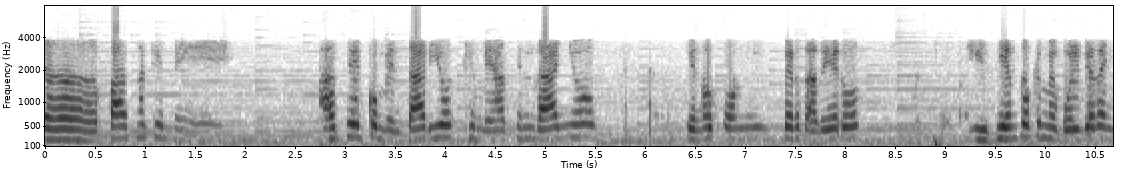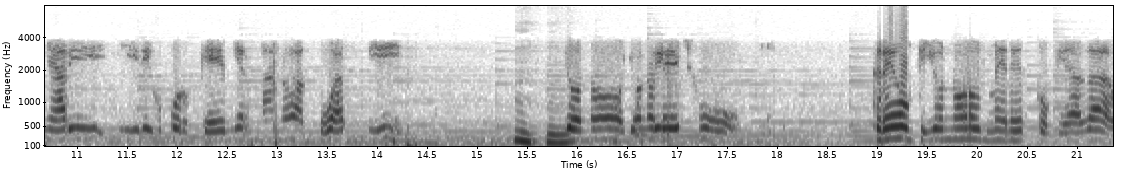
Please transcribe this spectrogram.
ah, pasa que me hace comentarios que me hacen daño, que no son verdaderos y siento que me vuelve a dañar y, y digo, ¿por qué mi hermano actúa así? Yo no, yo no le he hecho creo que yo no merezco que haga,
